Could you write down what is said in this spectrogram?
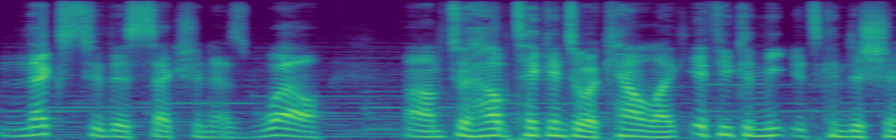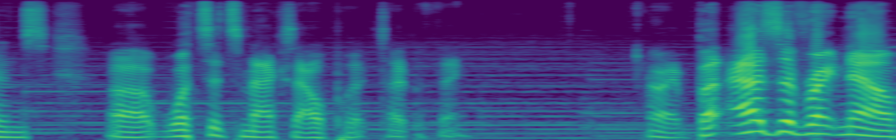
next to this section as well. Um, to help take into account like if you can meet its conditions, uh, what's its max output type of thing. Alright, but as of right now,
